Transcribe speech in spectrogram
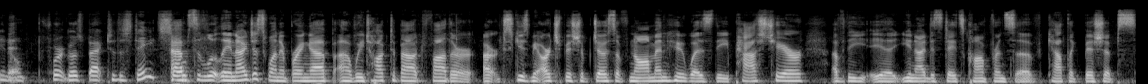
you know, before it goes back to the states. So, Absolutely, and I just want to bring up uh, we talked about Father, or excuse me, Archbishop Joseph Naumann, who was the past chair of the uh, United States Conference of Catholic Bishops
